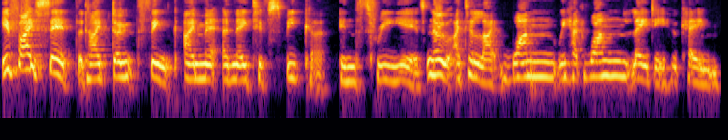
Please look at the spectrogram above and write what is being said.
If I said that I don't think I met a native speaker in three years, no, I tell a lie. One, we had one lady who came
